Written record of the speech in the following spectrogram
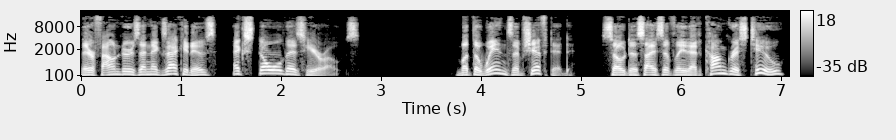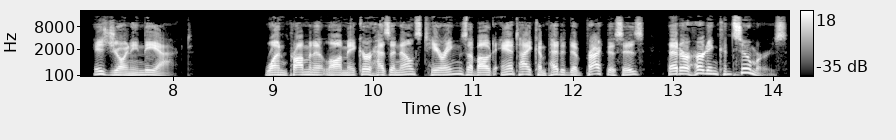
their founders and executives extolled as heroes. But the winds have shifted, so decisively that Congress, too, is joining the act. One prominent lawmaker has announced hearings about anti competitive practices that are hurting consumers.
